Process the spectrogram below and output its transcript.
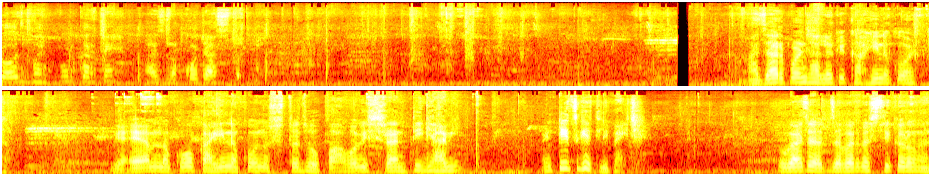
रोज भरपूर करते. आज नको जास्त. आजार पण झालं की काही नको वाटतं. व्यायाम नको काही नको नुसतं झोपावं विश्रांती घ्यावी. आणि तीच घेतली पाहिजे. उगाच जबरदस्ती करून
